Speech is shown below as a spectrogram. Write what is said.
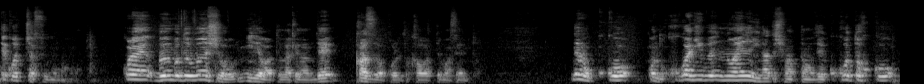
で、こっちはそのまま。これ分母と分子を2で割っただけなんで数はこれと変わってませんとでもここ今度ここが2分の n になってしまったのでこことここ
